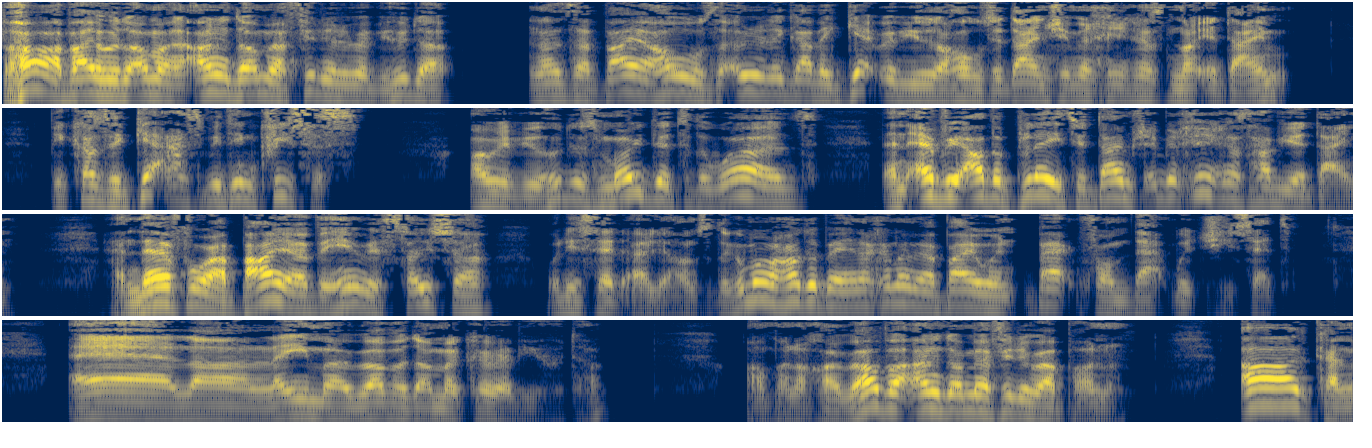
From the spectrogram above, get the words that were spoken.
V'ha Abai Yehuda Omer, Ana da Omer Afilu Rabbi Yehuda. And as Abai holds, the only guy get Rabbi Yehuda holds, dime, because the get has to be increases or Rabbi Yehuda's moide to the words, then every other place you daim shebichichas have your daim. And therefore Abaya over here is Sosa, what he said earlier on. So the Gemara Hadabay and Abaya went back from that which he said. Ela lema rava dama Aber noch Rava anidom yafidu Rabbanon. Ad kan.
